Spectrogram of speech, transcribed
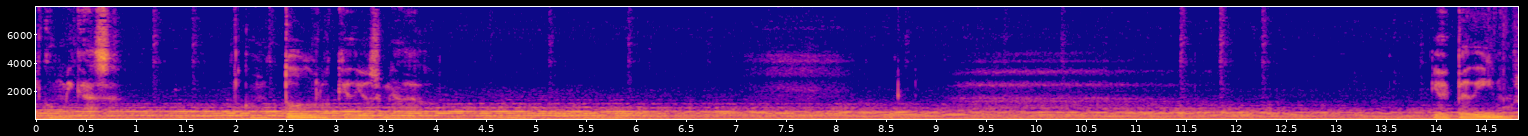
y con mi casa. Con todo lo que Dios me ha dado. Y hoy pedimos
